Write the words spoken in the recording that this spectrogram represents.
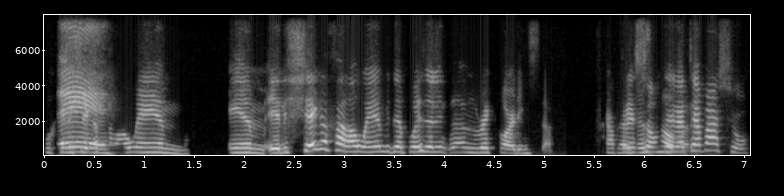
porque é. ele chega a é. falar o M. M. Ele chega a falar o M e depois ele uh, recording stuff. A pressão dele até baixou.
